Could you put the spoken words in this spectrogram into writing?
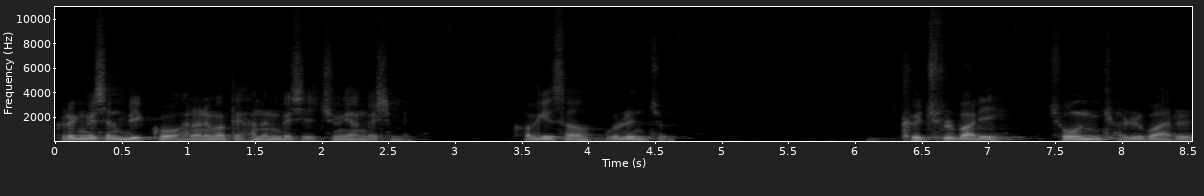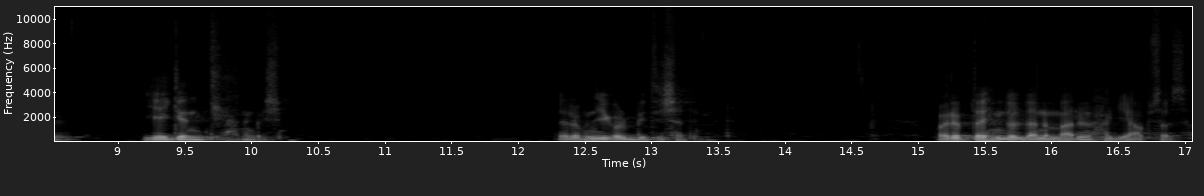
그런 것을 믿고 하나님 앞에 하는 것이 중요한 것입니다. 거기서 우리는 그 출발이 좋은 결과를 예견케 하는 것입니다. 여러분 이걸 믿으셔야 됩니다. 어렵다 힘들다는 말을 하기에 앞서서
